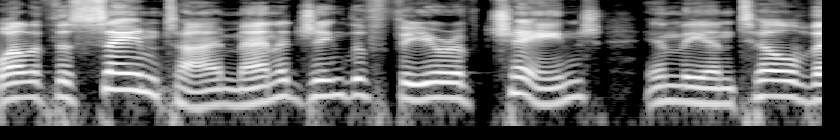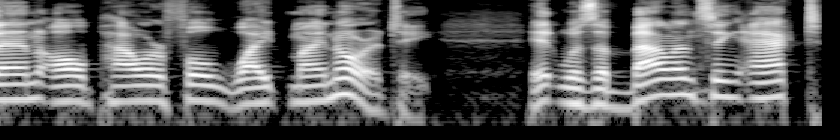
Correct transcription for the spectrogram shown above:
while at the same time managing the fear of change in the until then all powerful white minority. It was a balancing act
